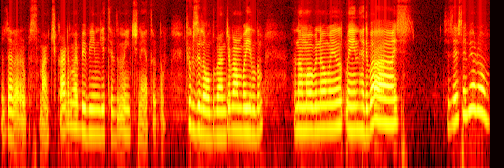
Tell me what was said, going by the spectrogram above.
Özel arabasından çıkardım ve bebeğimi getirdim ve içine yatırdım. Çok güzel oldu bence. Ben bayıldım. Kanalıma abone olmayı unutmayın. Hadi bye. Sizleri seviyorum.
